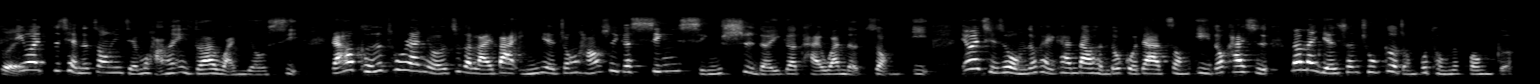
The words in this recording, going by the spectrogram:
对，因为之前的综艺节目好像一直都在玩游戏，然后可是突然有了这个来吧营业中，好像是一个新形式的一个台湾的综艺。因为其实我们都可以看到很多国家的综艺都开始慢慢延伸出各种不同的风格，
